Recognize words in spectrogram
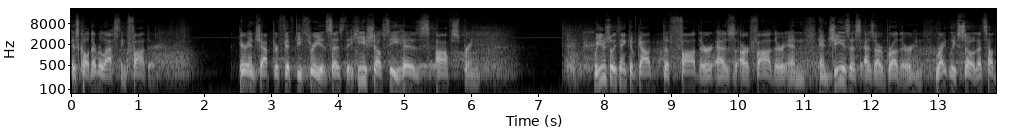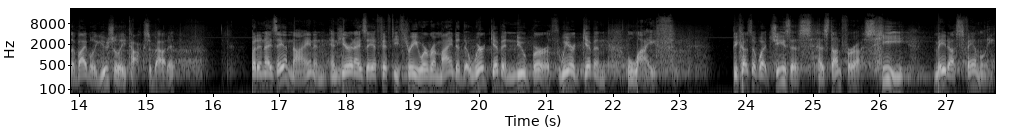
is called everlasting Father. Here in chapter 53, it says that he shall see his offspring. We usually think of God the Father as our Father and, and Jesus as our brother, and rightly so. That's how the Bible usually talks about it. But in Isaiah 9 and, and here in Isaiah 53, we're reminded that we're given new birth. We are given life because of what Jesus has done for us. He made us family.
